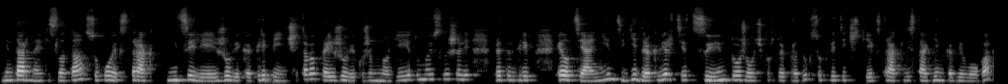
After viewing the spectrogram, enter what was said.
Янтарная кислота, сухой экстракт мицелия ежовика гребенчатого. Про ежовик уже многие, я думаю, слышали про этот гриб. Элтианин, гидроквертицин, тоже очень крутой продукт. Сухоклетический экстракт листа гинка белого,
